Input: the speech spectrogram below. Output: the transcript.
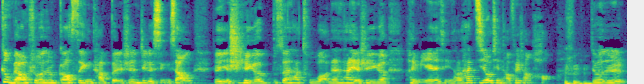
更不要说，就是高斯林他本身这个形象，就也是一个虽然他秃宝，但是他也是一个很迷人的形象。他肌肉线条非常好，就是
